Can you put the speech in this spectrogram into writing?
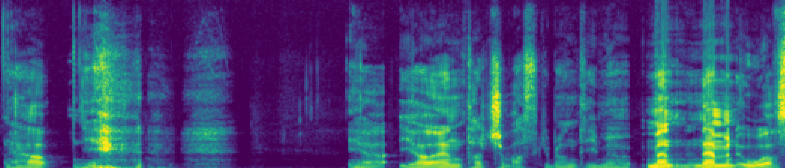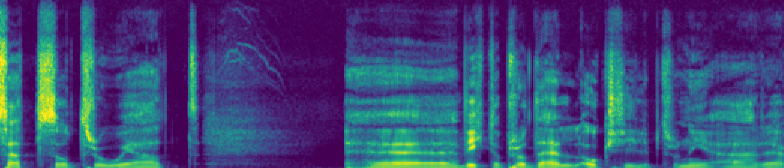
Ja, ja, jag har en touch av Askebrandt i mig. Men, nej, men oavsett så tror jag att eh, Victor Prodell och Filip Troné är eh,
